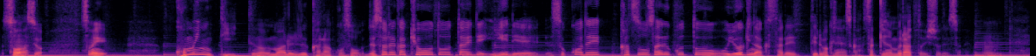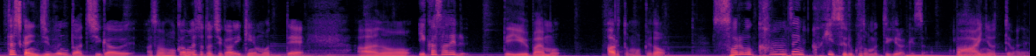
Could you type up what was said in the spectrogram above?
そうなんですよ。つまりコミュニティっていうのが生まれるからこそでそれが共同体で家でそこで活動されることを余儀なくされてるわけじゃないですか。さっきの村と一緒ですよね、うん、確かに自分とは違うその他の人と違う意見を持ってあの生かされるっていう場合もあると思うけどそれを完全拒否することもできるわけですよ。場合によってはね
